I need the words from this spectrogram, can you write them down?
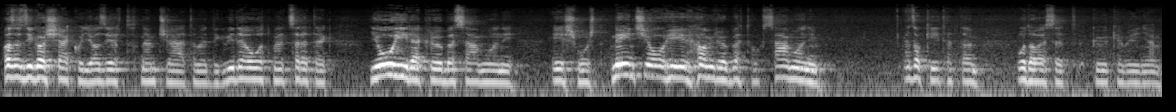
Az az igazság, hogy azért nem csináltam eddig videót, mert szeretek jó hírekről beszámolni, és most nincs jó hír, amiről be tudok számolni. Ez a két hetem oda veszett kőkeményem.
